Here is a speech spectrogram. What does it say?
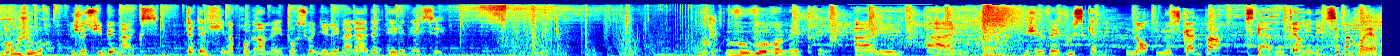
Bonjour, je suis Bmax. Tadashi m'a programmé pour soigner les malades et les blessés. Vous vous remettrez. Allez, allez. Je vais vous scanner. Non, me scanne pas Scan terminé. C'est pas croyable.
